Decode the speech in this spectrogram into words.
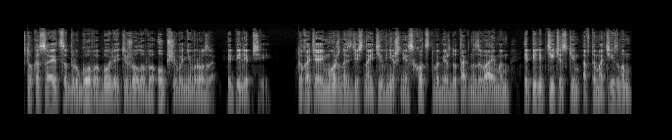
Что касается другого, более тяжелого общего невроза – эпилепсии, то хотя и можно здесь найти внешнее сходство между так называемым эпилептическим автоматизмом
